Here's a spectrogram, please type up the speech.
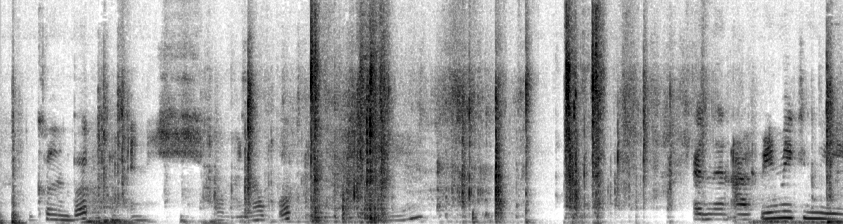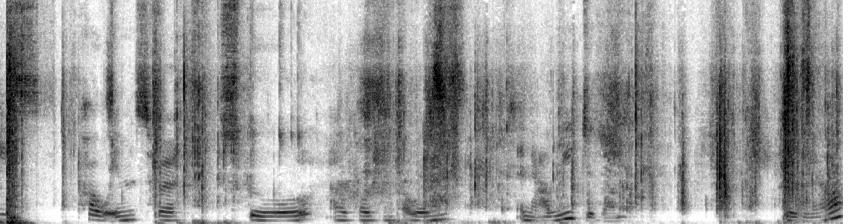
the coloring book is in here, my notebook And then I've been making these poems for school, our potion poems, and read you them. Here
